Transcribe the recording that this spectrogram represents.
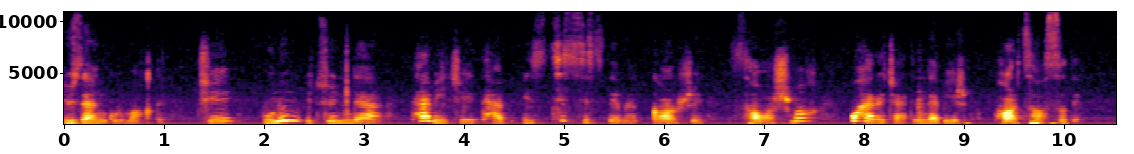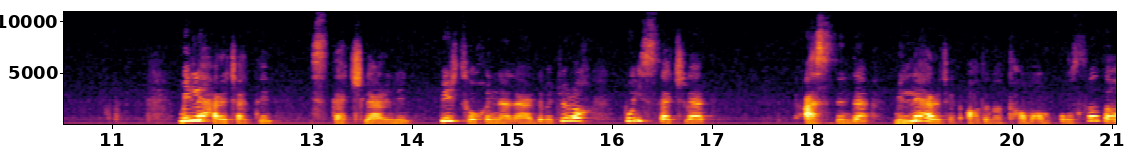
düzən qurmaqdır ki, bunun üçün də Təbii ki, təbizçi sistemə qarşı savaşmaq bu hərəkətin də bir parçasıdır. Milli hərəkətin istəklərinin bir çoxu nələrdir və görək bu istəklər əslində milli hərəkət adına tamam olsa da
